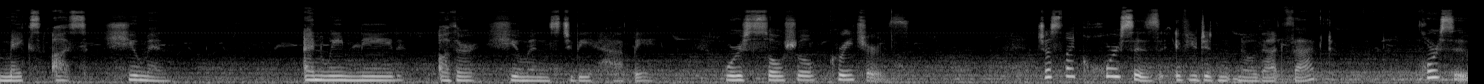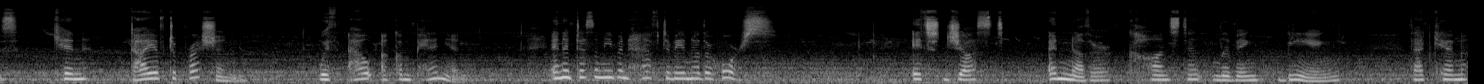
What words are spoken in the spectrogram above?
makes us human, and we need other humans to be happy. We're social creatures. Just like horses, if you didn't know that fact, horses can die of depression without a companion. And it doesn't even have to be another horse, it's just another constant living being that can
